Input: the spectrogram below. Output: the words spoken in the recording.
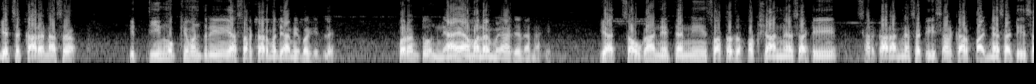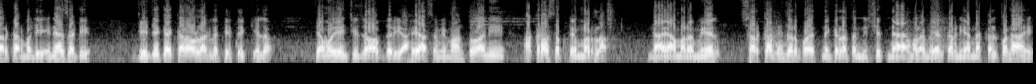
याचं कारण असं की तीन मुख्यमंत्री या सरकारमध्ये आम्ही बघितले. परंतु न्याय आम्हाला मिळालेला नाही. या चौघा नेत्यांनी स्वतःचा पक्ष आणण्यासाठी सरकार आणण्यासाठी सरकार पाडण्यासाठी सरकारमध्ये येण्यासाठी जे जे काही करावं लागलं ते ते केलं. त्यामुळे यांची जबाबदारी आहे असं मी मानतो आणि अकरा सप्टेंबरला न्याय आम्हाला मिळेल. सरकारने जर प्रयत्न केला तर निश्चित न्याय आम्हाला मिळेल कारण यांना कल्पना आहे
